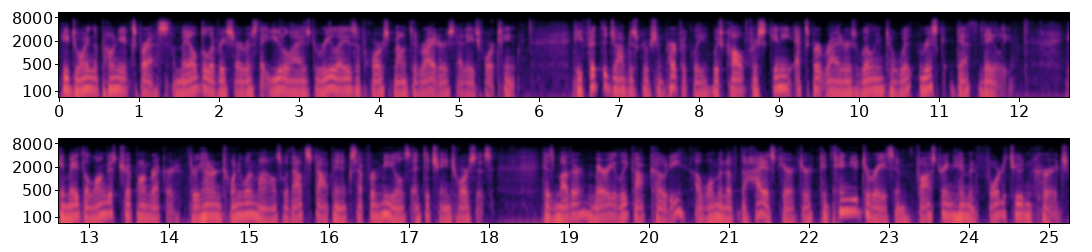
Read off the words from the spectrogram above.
he joined the Pony Express, a mail delivery service that utilized relays of horse mounted riders at age 14. He fit the job description perfectly, which called for skinny expert riders willing to risk death daily. He made the longest trip on record, 321 miles, without stopping except for meals and to change horses. His mother, Mary Laycock Cody, a woman of the highest character, continued to raise him, fostering him in fortitude and courage,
